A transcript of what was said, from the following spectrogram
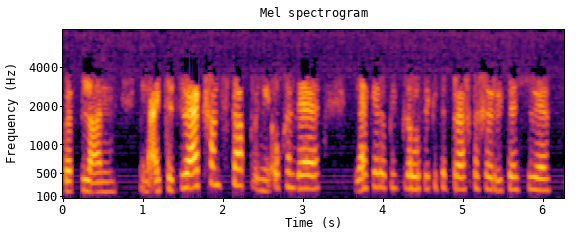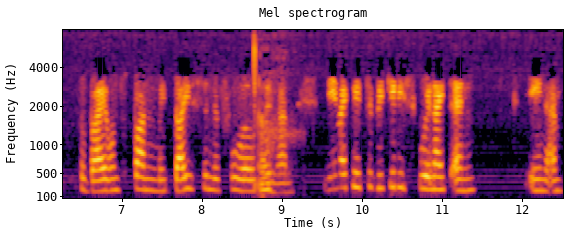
beplan en uitsit. So ek gaan stap in die oggende lekker op die plaas. Ek het 'n pragtige roete so verby ontspan met duisende voëls oh. en dan neem ek net so 'n bietjie die skoonheid in. En um,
